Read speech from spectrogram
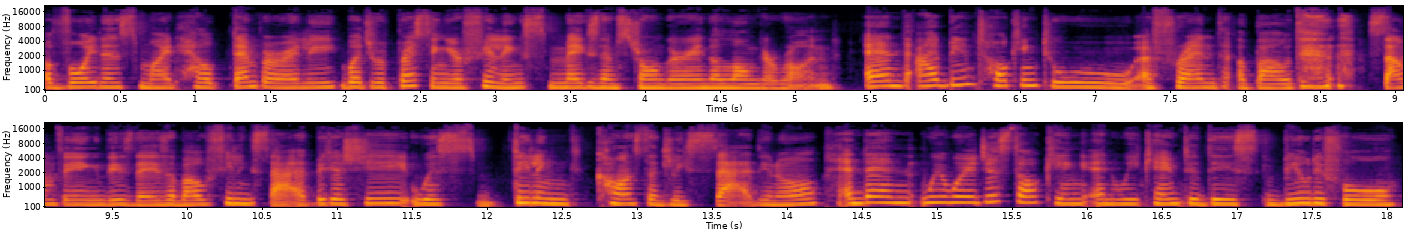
Avoidance might help temporarily, but repressing your feelings makes them stronger in the longer run. And I've been talking to a friend about something these days about feeling sad because she was feeling constantly sad, you know? And then we were just talking and we came to this beautiful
